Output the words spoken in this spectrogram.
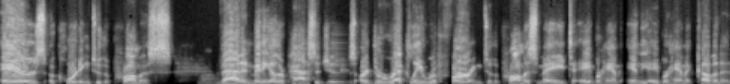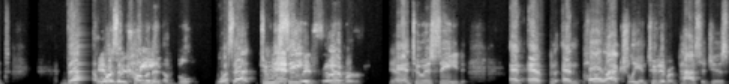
heirs according to the promise, that and many other passages are directly referring to the promise made to Abraham in the Abrahamic covenant. That and was a covenant seed. of what's that? To his and seed his forever. Yeah. And to his seed. And and and Paul actually in two different passages,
